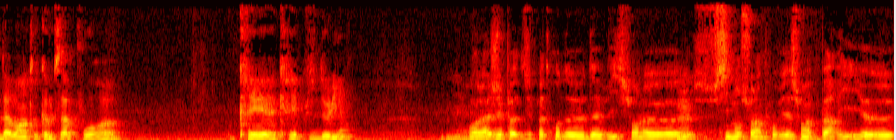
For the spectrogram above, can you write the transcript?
d'avoir un truc comme ça pour euh, créer créer plus de liens. Voilà, j'ai pas, pas trop d'avis sur le. Mm. Sinon, sur l'improvisation à Paris, euh,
